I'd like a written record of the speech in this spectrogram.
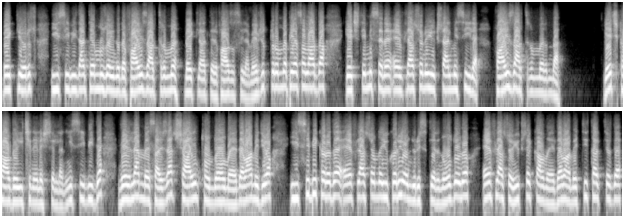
bekliyoruz. ECB'den Temmuz ayında da faiz artırımı beklentileri fazlasıyla mevcut durumda piyasalarda. Geçtiğimiz sene enflasyonun yükselmesiyle faiz artırımlarında geç kaldığı için eleştirilen ECB'de verilen mesajlar şahin tonda olmaya devam ediyor. ECB kanadı enflasyonda yukarı yönlü risklerin olduğunu, enflasyon yüksek kalmaya devam ettiği takdirde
